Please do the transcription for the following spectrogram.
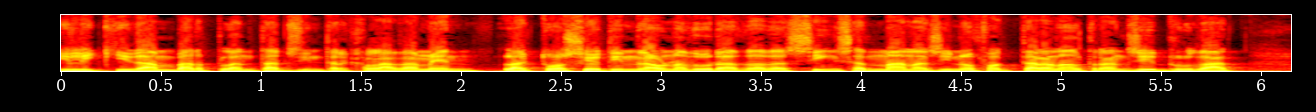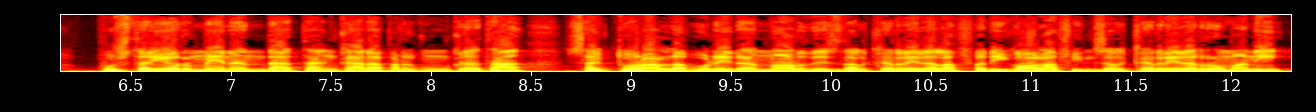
i liquidàmbar plantats intercaladament. L'actuació tindrà una durada de 5 setmanes i no afectarà el trànsit rodat. Posteriorment, en data encara per concretar, s'actuarà la vorera nord des del carrer de la Farigola fins al carrer de Romaní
